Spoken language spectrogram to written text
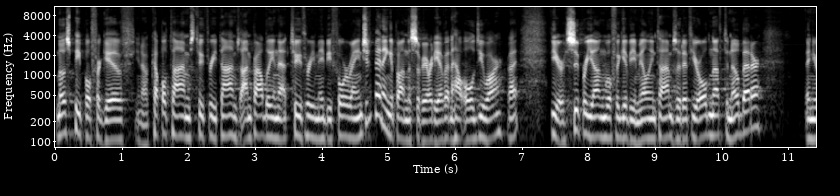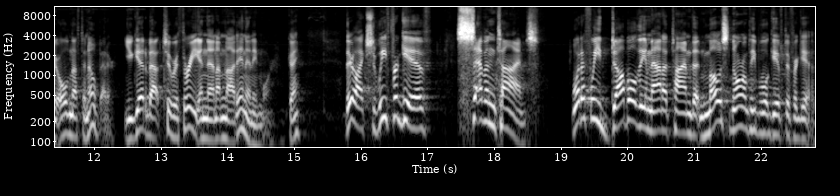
most people forgive, you know, a couple times, two, three times. I'm probably in that two, three, maybe four range, depending upon the severity of it and how old you are, right? If you're super young, we'll forgive you a million times. But if you're old enough to know better, then you're old enough to know better. You get about two or three, and then I'm not in anymore, okay? They're like, should we forgive seven times? What if we double the amount of time that most normal people will give to forgive?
